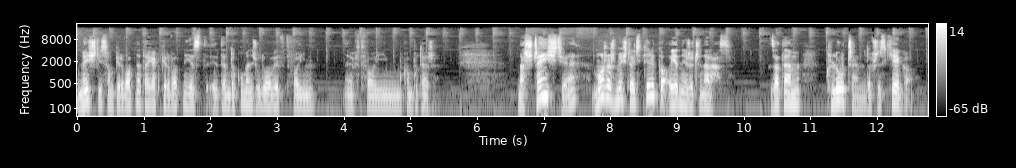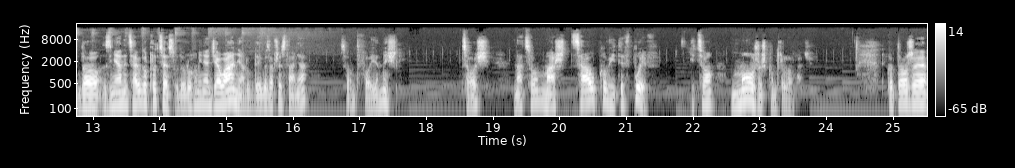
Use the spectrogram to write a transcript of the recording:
Myśli są pierwotne, tak jak pierwotny jest y, ten dokument źródłowy w Twoim, y, w twoim komputerze. Na szczęście możesz myśleć tylko o jednej rzeczy na raz. Zatem kluczem do wszystkiego, do zmiany całego procesu, do uruchomienia działania lub do jego zaprzestania są Twoje myśli. Coś, na co masz całkowity wpływ i co możesz kontrolować. Tylko to, że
